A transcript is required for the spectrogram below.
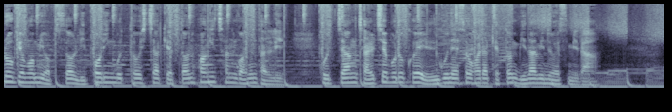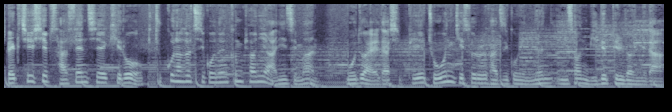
프로 경험이 없어 리퍼링부터 시작했던 황희찬과는 달리 곧장 잘츠부르크의 1군에서 활약했던 미나미누였습니다. 174cm의 키로 축구선수 치고는 큰 편이 아니지만 모두 알다시피 좋은 기술을 가지고 있는 이선 미드필더입니다.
